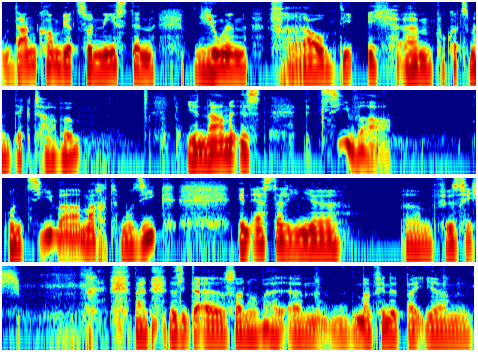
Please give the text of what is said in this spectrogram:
dann kommen wir zur nächsten jungen Frau, die ich ähm, vor kurzem entdeckt habe. Ihr Name ist Ziva. Und Ziva macht Musik in erster Linie ähm, für sich. Nein, das liegt, äh, das war nur, weil ähm, man findet bei ihrem,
